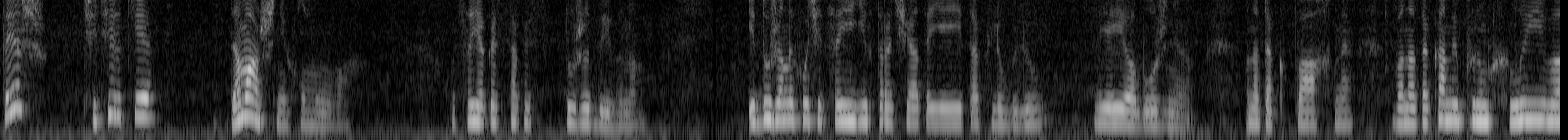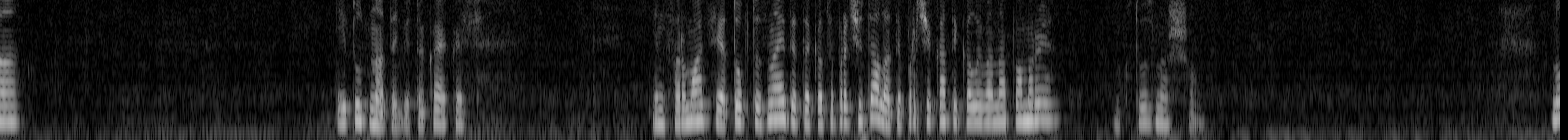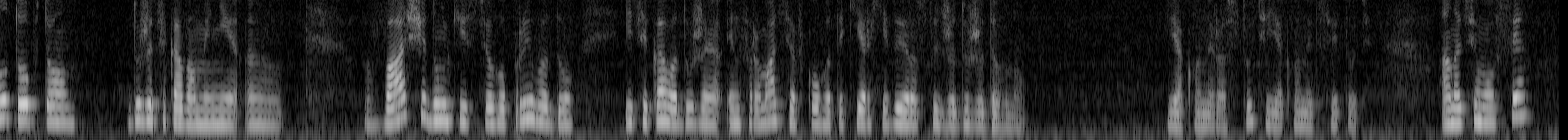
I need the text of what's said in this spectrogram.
теж чи тільки в домашніх умовах. Оце якось так дуже дивно. І дуже не хочеться її втрачати, я її так люблю. Я її обожнюю. Вона так пахне, вона така непримхлива. І тут на тобі така якась інформація. Тобто, знаєте, так оце прочитала, ти прочекати, коли вона помре. Ну, хто зна що. Ну, тобто, дуже цікаво мені е, ваші думки з цього приводу. І цікава дуже інформація, в кого такі орхідеї ростуть вже дуже давно. Як вони ростуть і як вони цвітуть. А на цьому все.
